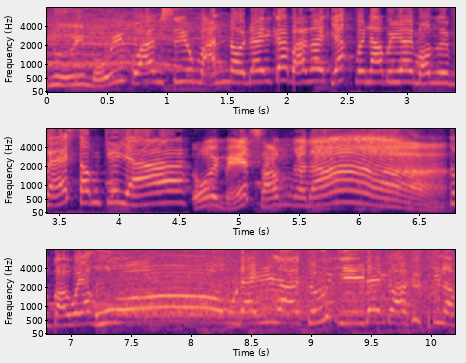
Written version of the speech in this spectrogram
người mũi khoan siêu mạnh rồi đây các bạn ơi. Dắt với Nabi ơi? Mọi người vẽ xong chưa dạ? Tôi vẽ xong rồi đó. Tôi coi quay wow đây là thứ gì đây coi? Chỉ là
